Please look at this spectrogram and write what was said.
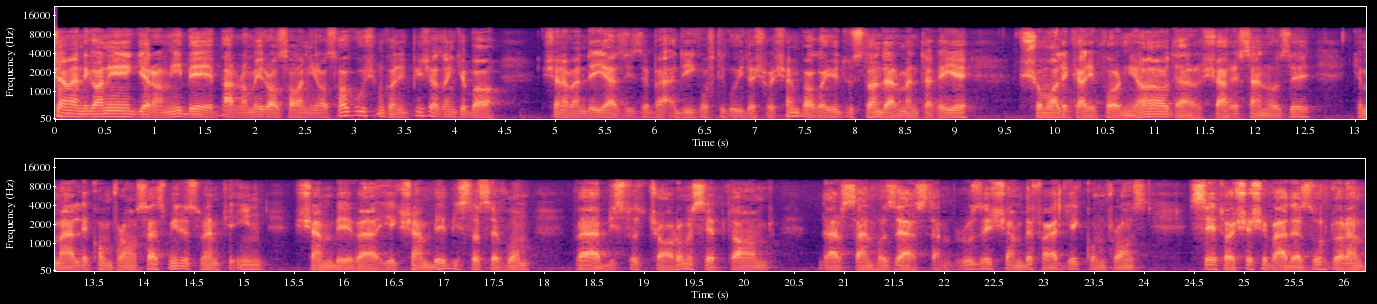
شنوندگان گرامی به برنامه رازها و نیازها گوش می‌کنید. پیش از آنکه با شنونده عزیز بعدی گفتگویی داشته باشم با آقای دوستان در منطقه شمال کالیفرنیا در شهر سنوزه که محل کنفرانس هست میرسونم که این شنبه و یک شنبه 23 و 24 سپتامبر در سنوزه هستم. روز شنبه فقط یک کنفرانس سه تا شش بعد از ظهر دارم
